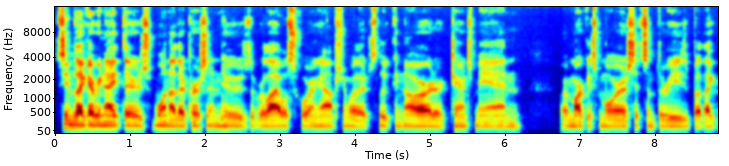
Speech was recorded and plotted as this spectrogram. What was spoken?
seems like every night there's one other person who's a reliable scoring option, whether it's Luke Kennard or Terance Mann or Marcus Morris hit some threes, but like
